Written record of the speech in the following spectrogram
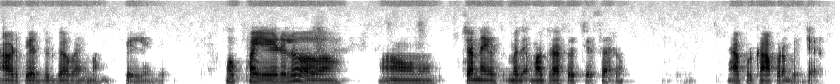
ఆవిడ పేరు దుర్గాబాయమ్మ పెళ్ళింది. ముప్పై ఏడులో చెన్నై మద- మద్రాసు వచ్చేసారు. అప్పుడు కాపురం పెట్టారు.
